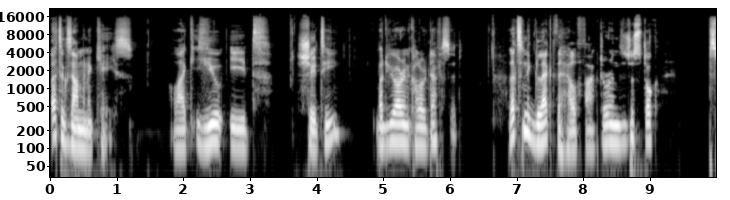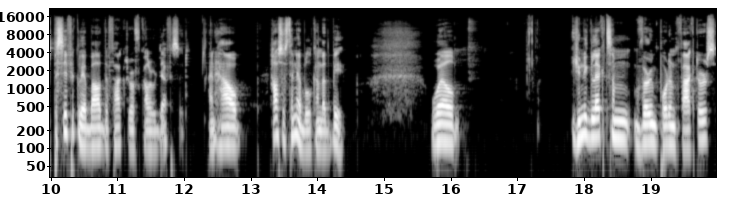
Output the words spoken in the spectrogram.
let's examine a case. Like you eat shitty, but you are in calorie deficit. Let's neglect the health factor and just talk specifically about the factor of calorie deficit and how how sustainable can that be? Well, you neglect some very important factors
